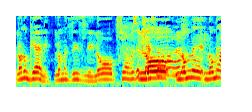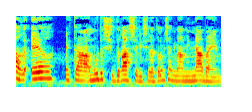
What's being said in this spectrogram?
לא נוגע לי, לא מזיז לי, לא... יואו, איזה לא, כיף לא, לא, לא מערער את העמוד השדרה שלי, של הדברים שאני מאמינה בהם.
